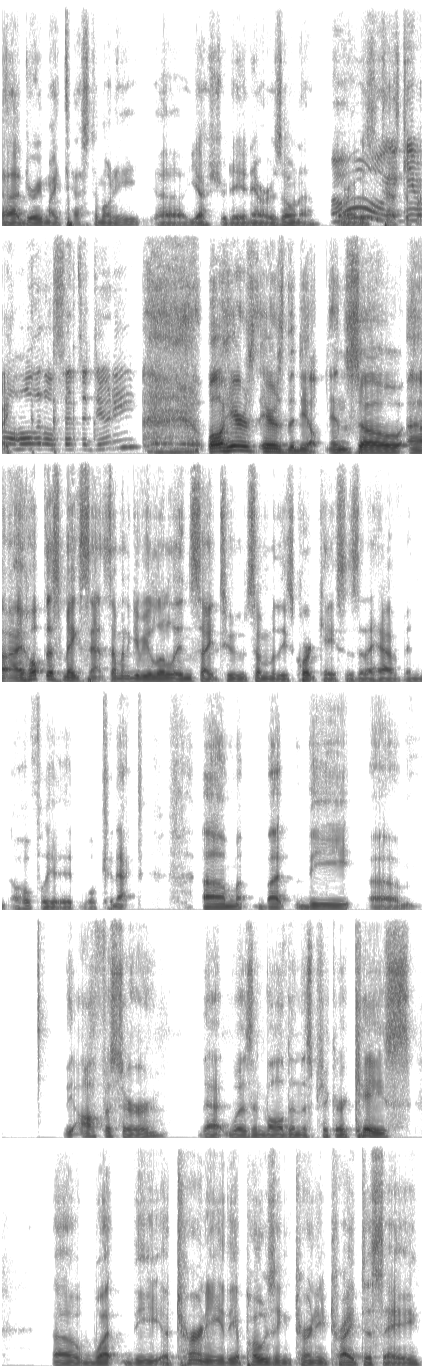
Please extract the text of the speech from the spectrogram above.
uh, during my testimony uh, yesterday in Arizona. Oh, you gave a whole little sense of duty. well, here's here's the deal, and so uh, I hope this makes sense. I'm going to give you a little insight to some of these court cases that I have, and hopefully it will connect. Um, but the um, the officer that was involved in this particular case, uh, what the attorney, the opposing attorney, tried to say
